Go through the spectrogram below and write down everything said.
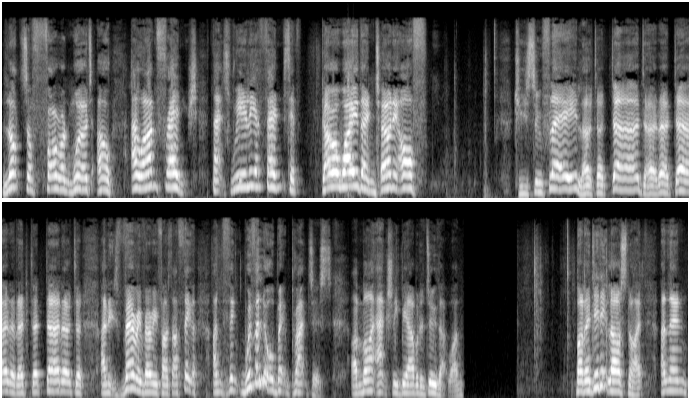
lots of foreign words. Oh, oh, I'm French. That's really offensive. Go away then. Turn it off. Cheese souffle, la da da da da da da da da da da, and it's very very fast. I think I think with a little bit of practice, I might actually be able to do that one. But I did it last night, and then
